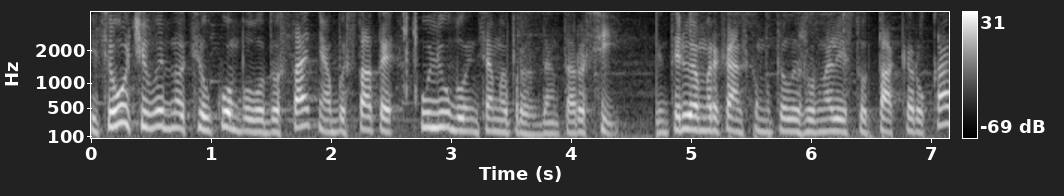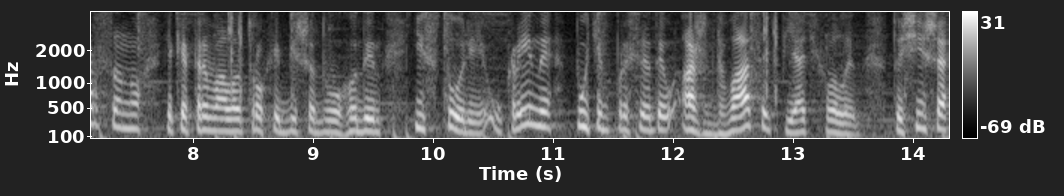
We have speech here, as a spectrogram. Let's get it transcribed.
І цього очевидно цілком було достатньо, аби стати улюбленцями президента Росії. Інтерв'ю американському тележурналісту Такеру Карсону, яке тривало трохи більше двох годин історії України, Путін присвятив аж 25 хвилин. Точніше,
